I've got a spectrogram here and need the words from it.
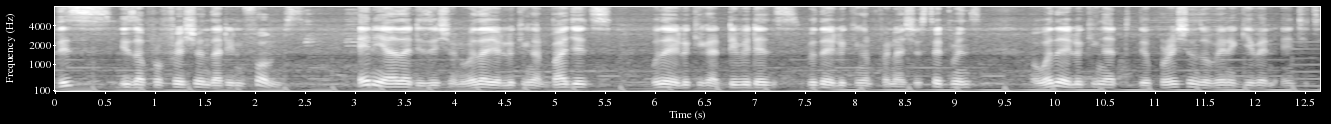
this is a profession that informs any other decision, whether you're looking at budgets, whether you're looking at dividends, whether you're looking at financial statements, or whether you're looking at the operations of any given entity.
